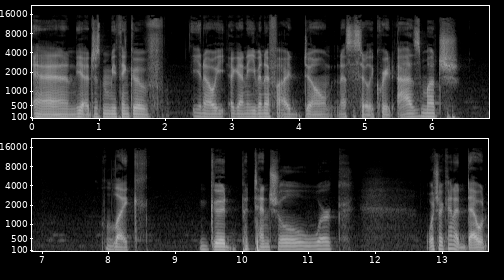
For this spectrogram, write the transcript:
and yeah, it just made me think of, you know, again, even if I don't necessarily create as much like good potential work, which I kind of doubt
